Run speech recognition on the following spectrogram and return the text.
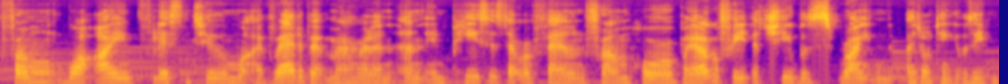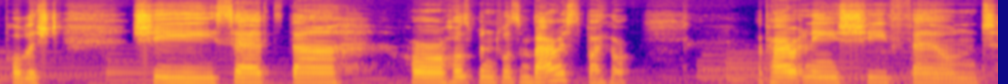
from what I've listened to and what I've read about Marilyn, and in pieces that were found from her biography that she was writing, I don't think it was even published, she said that her husband was embarrassed by her. Apparently, she found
